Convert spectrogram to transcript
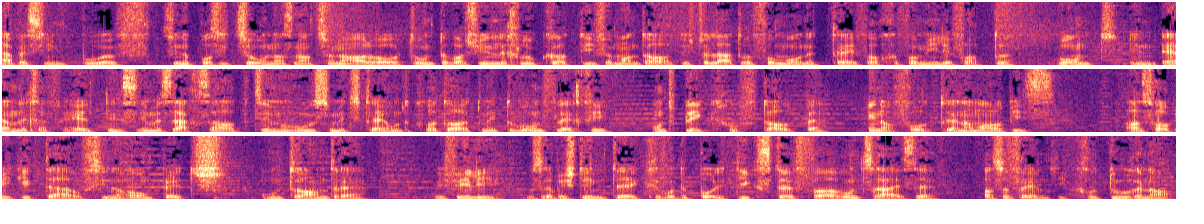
Neben seinem Beruf, seiner Position als Nationalrat und der wahrscheinlich lukrativen Mandat ist der Lederer vom Monat dreifacher Familienvater, wohnt in ärmlichen Verhältnissen einem 6,5 Zimmerhaus mit 300 Quadratmeter Wohnfläche und Blick auf die Alpen in Affoltern am Albis. Als Hobby gibt er auf seiner Homepage unter anderem, wie viele aus einer bestimmten Ecke von der Politik fahren und reisen, also fremde Kulturen an.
